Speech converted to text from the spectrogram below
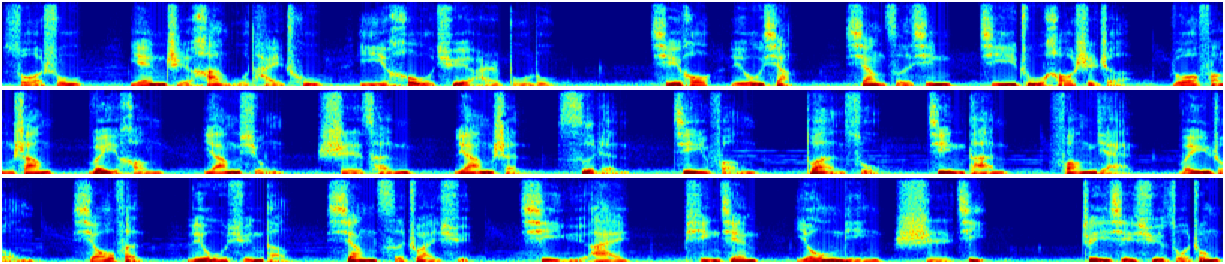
所书年至汉武太初，以后阙而不录。其后刘向、向子欣及诸好事者，若冯商、魏恒、杨雄、史岑、梁沈四人，晋冯、段肃、金丹、冯衍、韦荣、萧奋、刘询等，相次撰序，气与哀。品间尤名《史记》，这些续作中，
